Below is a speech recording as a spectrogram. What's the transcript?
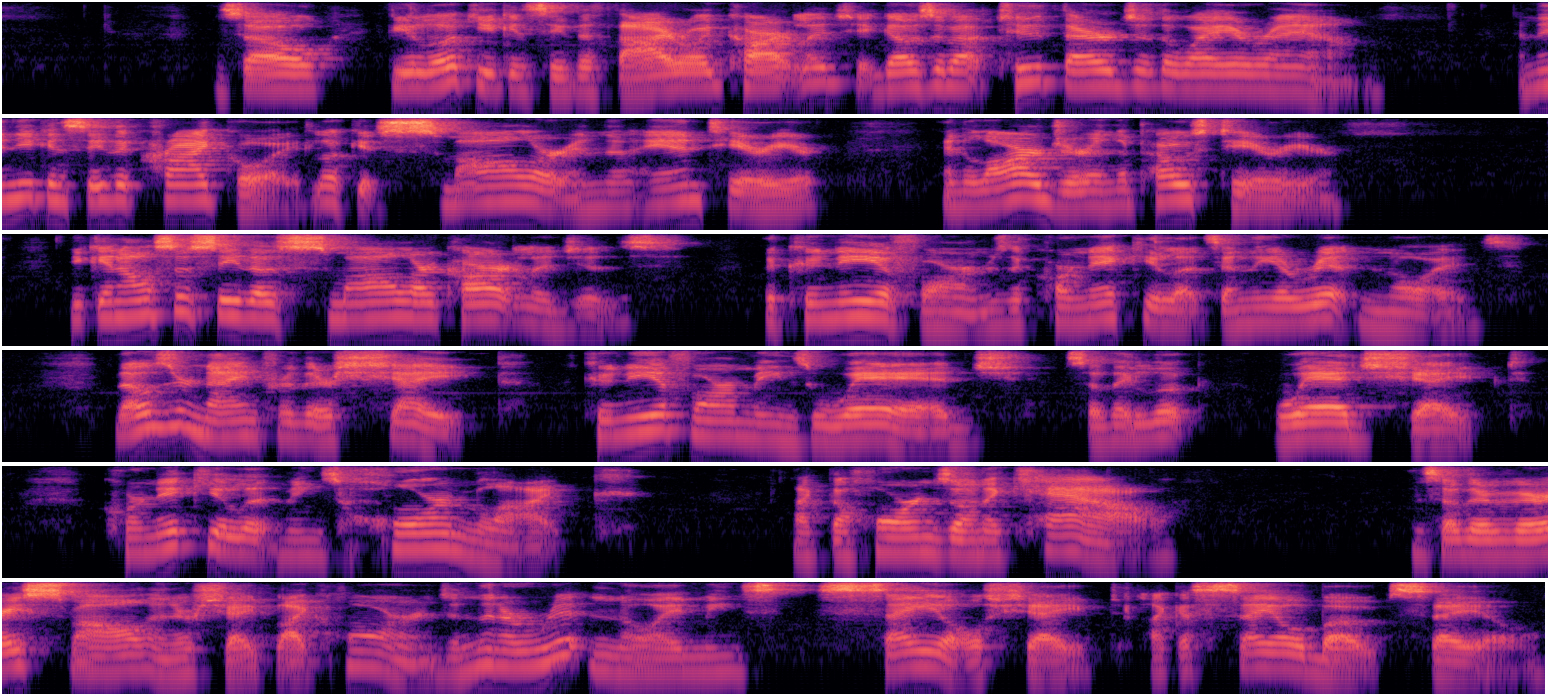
So if you look, you can see the thyroid cartilage. It goes about two thirds of the way around. And then you can see the cricoid. Look, it's smaller in the anterior and larger in the posterior. You can also see those smaller cartilages the cuneiforms, the corniculates, and the arytenoids. Those are named for their shape. Cuneiform means wedge, so they look wedge shaped. Corniculate means horn like, like the horns on a cow. And so they're very small and they're shaped like horns. And then arytenoid means sail shaped, like a sailboat sail.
